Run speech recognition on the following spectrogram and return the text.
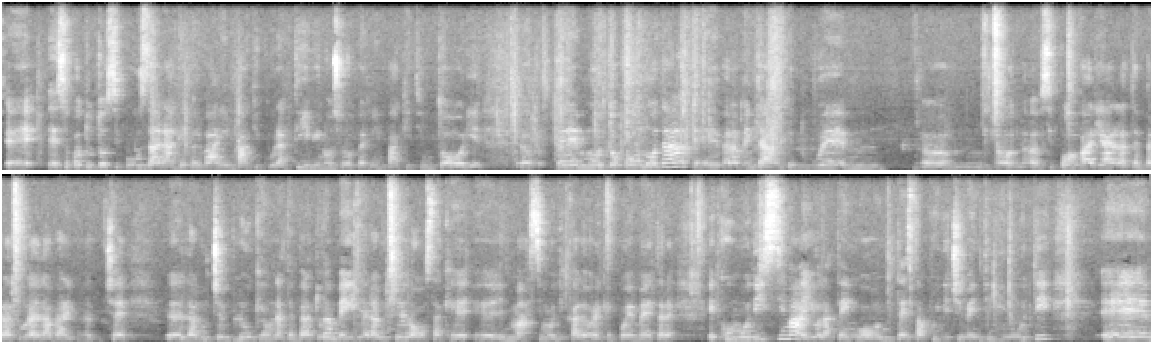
E, e soprattutto si può usare anche per vari impacchi curativi, non solo per gli impacchi tintori, è molto comoda e veramente anche due... Ehm, diciamo, si può variare la temperatura, c'è eh, la luce blu che è una temperatura media la luce rosa che è il massimo di calore che può emettere. È comodissima, io la tengo in testa 15-20 minuti e,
